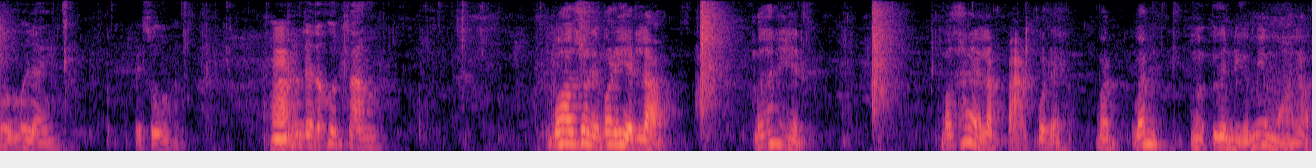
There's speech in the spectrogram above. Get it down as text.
มือมือ บ่ส่วนไหนบ่ได้เห็นแล้วบ่ท่านเห็นบ่ท่านไหนรับปากพูดเลยวันวันมื้ออื่นนี่ก็มีหมอแล้ว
